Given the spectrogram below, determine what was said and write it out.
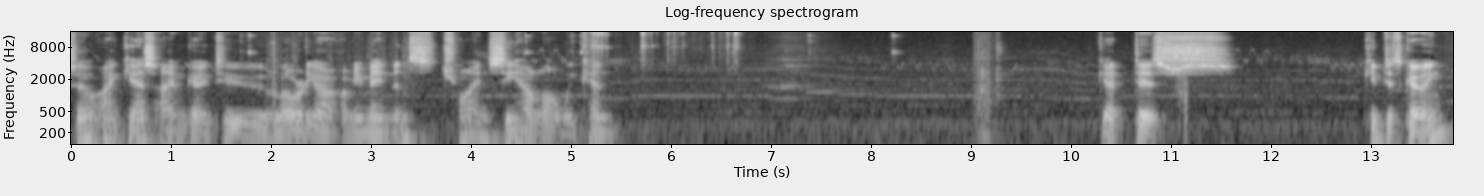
So I guess I'm going to lower the army maintenance, try and see how long we can get this keep this going.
